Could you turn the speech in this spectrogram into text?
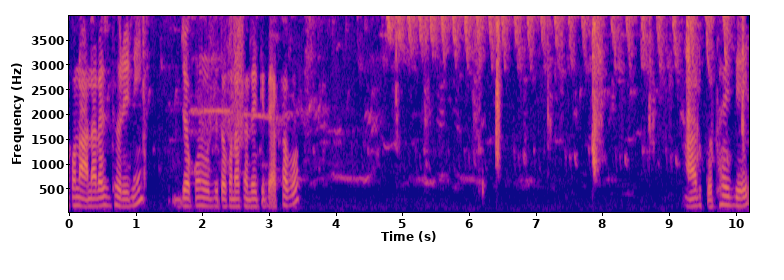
এখন আনারস ধরিনি যখন উঠবে তখন আপনাদেরকে দেখাবো। আর কোথায় দেখ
